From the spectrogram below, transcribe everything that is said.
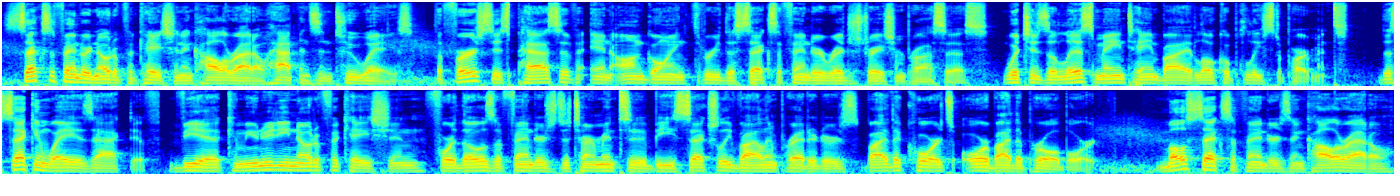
Sex offender notification in Colorado happens in two ways. The first is passive and ongoing through the sex offender registration process, which is a list maintained by local police departments. The second way is active, via community notification for those offenders determined to be sexually violent predators by the courts or by the parole board. Most sex offenders in Colorado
